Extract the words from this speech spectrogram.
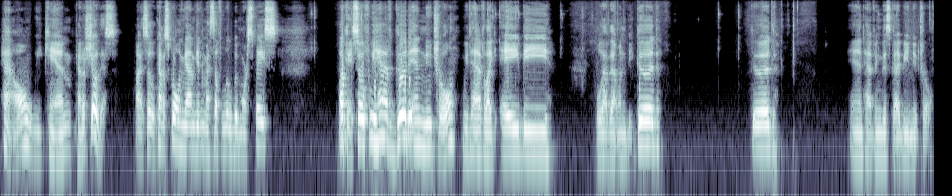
how we can kind of show this. Alright, so kind of scrolling down, giving myself a little bit more space. Okay, so if we have good and neutral, we'd have like A, B, we'll have that one be good, good, and having this guy be neutral.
